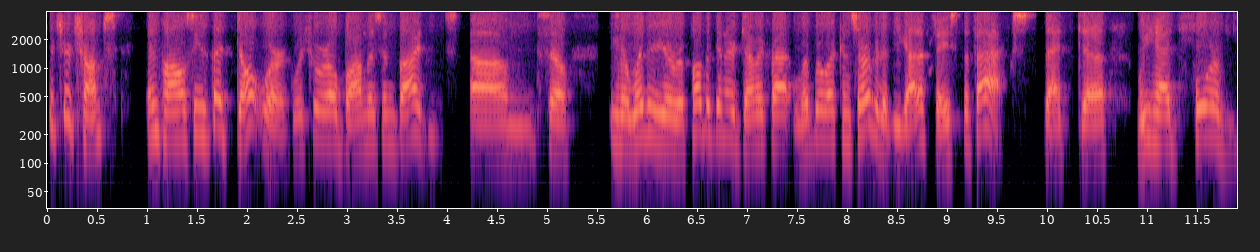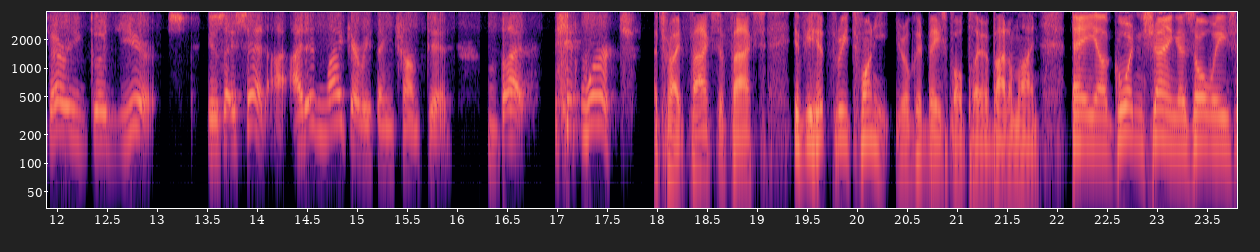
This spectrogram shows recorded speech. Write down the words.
which are Trump's, and policies that don't work, which were Obama's and Biden's. Um, so, you know, whether you're a Republican or Democrat, liberal or conservative, you got to face the facts that uh, we had four very good years. As I said, I, I didn't like everything Trump did, but it worked. That's right. Facts are facts. If you hit 320, you're a good baseball player, bottom line. Hey, uh, Gordon Chang, as always,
